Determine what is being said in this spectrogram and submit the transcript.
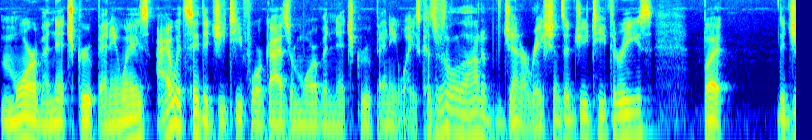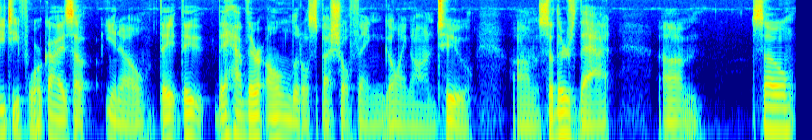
more of a niche group, anyways, I would say the GT4 guys are more of a niche group, anyways, because there's a lot of generations of GT3s, but the GT4 guys, uh, you know, they they they have their own little special thing going on too. Um, so there's that. Um, so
